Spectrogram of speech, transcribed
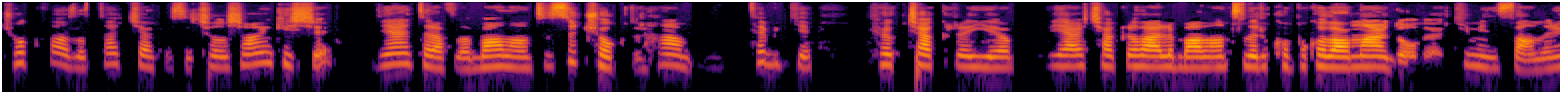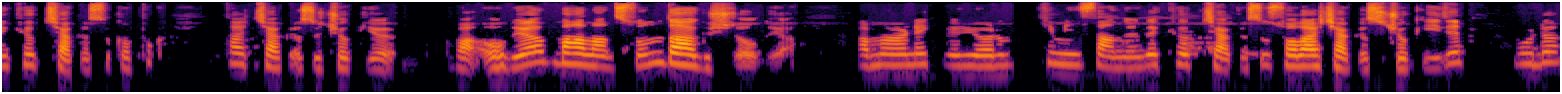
Çok fazla taç çakrası çalışan kişi diğer tarafla bağlantısı çoktur. Ha tabii ki kök çakrayı, diğer çakralarla bağlantıları kopuk olanlar da oluyor. Kim insanların kök çakrası kopuk, taç çakrası iyi oluyor. Bağlantı sonu daha güçlü oluyor. Ama örnek veriyorum kim insanların da kök çakrası, solar çakrası çok iyidir. Burada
